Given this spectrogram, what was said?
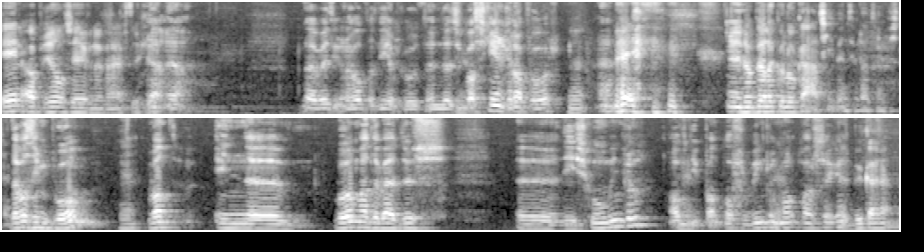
1 april 57. Ja, ja. Dat weet ik nog altijd heel goed. En dat was geen grap hoor. Ja. Nee. En op welke locatie bent u dat gestart? Dat was in Boom. Ja. Want in eh, Boom hadden wij dus eh, die schoenwinkel, of Ja. die pantoffelwinkel moet ik maar zeggen. Bukhara.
